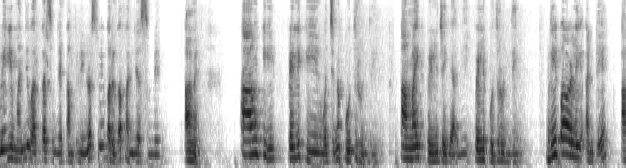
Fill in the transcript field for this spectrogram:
వెయ్యి మంది వర్కర్స్ ఉండే కంపెనీలో స్వీపర్గా పనిచేస్తుండేది ఆమె. ఆమెకి పెళ్ళికి వచ్చిన కూతురు ఉంది. ఆ అమ్మాయికి పెళ్ళి చేయాలి పెళ్ళి కుదురుంది దీపావళి అంటే ఆ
